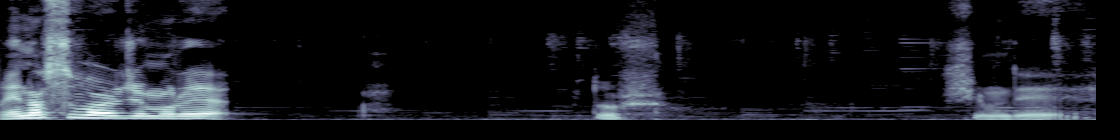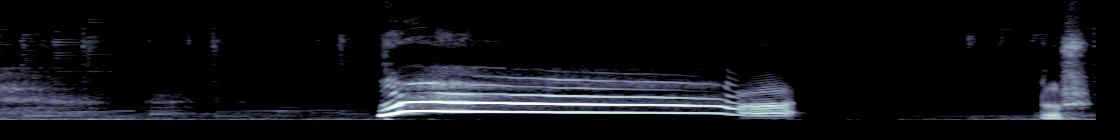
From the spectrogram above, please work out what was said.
E nasıl varacağım oraya? Dur. Şimdi. Dur.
